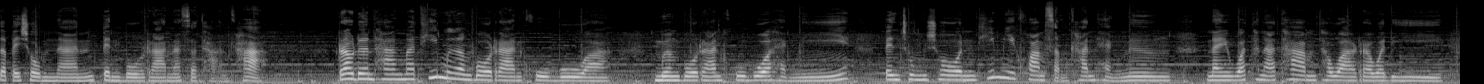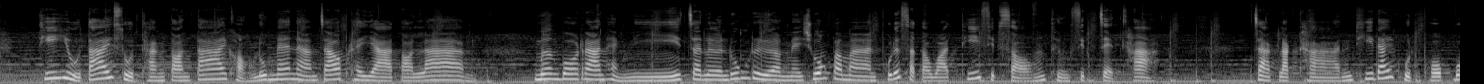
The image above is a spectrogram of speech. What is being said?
จะไปชมนั้นเป็นโบราณสถานค่ะ เราเดินทางมาที่เมืองโบราณคูบัว เมืองโบราณคูบัวแห่งนี้เป็นชุมชนที่มีความสำคัญแห่งหนึ่ง ในวัฒนธรรมทวารวดี ที่อยู่ใต้สุดทางตอนใต้ของลุ่มแม่น้ำเจ้าพระยาตอนล่าง เมืองโบราณแห่งนี้เจริญรุ่งเรืองในช่วงประมาณพุทธศตวรรษที่ 12 ถึง 17 ค่ะ จากหลักฐานที่ได้ขุดพบโบ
